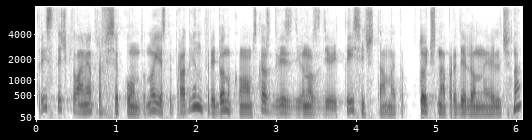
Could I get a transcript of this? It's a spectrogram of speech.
300 тысяч километров в секунду. Ну, если продвинутый ребенок, он вам скажет 299 тысяч, там это точно определенная величина,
